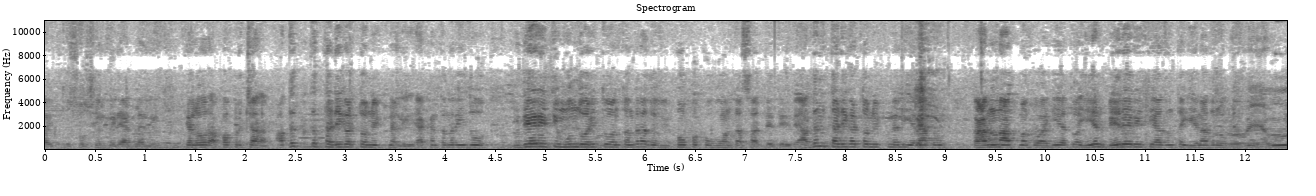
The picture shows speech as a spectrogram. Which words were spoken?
ಆಯ್ತು ಸೋಷಿಯಲ್ ಮೀಡಿಯಾಗಳಲ್ಲಿ ಕೆಲವರು ಅಪಪ್ರಚಾರ ಅದಕ್ಕೆ ತಡೆಗಟ್ಟೋ ನಿಟ್ಟಿನಲ್ಲಿ. ಯಾಕಂತಂದ್ರೆ ಇದು ಇದೇ ರೀತಿ ಮುಂದುವರಿತು ಅಂತಂದ್ರೆ ಅದು ವಿಕೋಪಕ್ಕೆ ಹೋಗುವಂತ ಸಾಧ್ಯತೆ ಇದೆ. ಅದನ್ನು ತಡೆಗಟ್ಟೋ ನಿಟ್ಟಿನಲ್ಲಿ ಏನಾದರೂ ಕಾನೂನಾತ್ಮಕವಾಗಿ ಅಥವಾ ಏನು ಬೇರೆ ರೀತಿಯಾದಂತ ಏನಾದರೂ ಎಲ್ಲ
